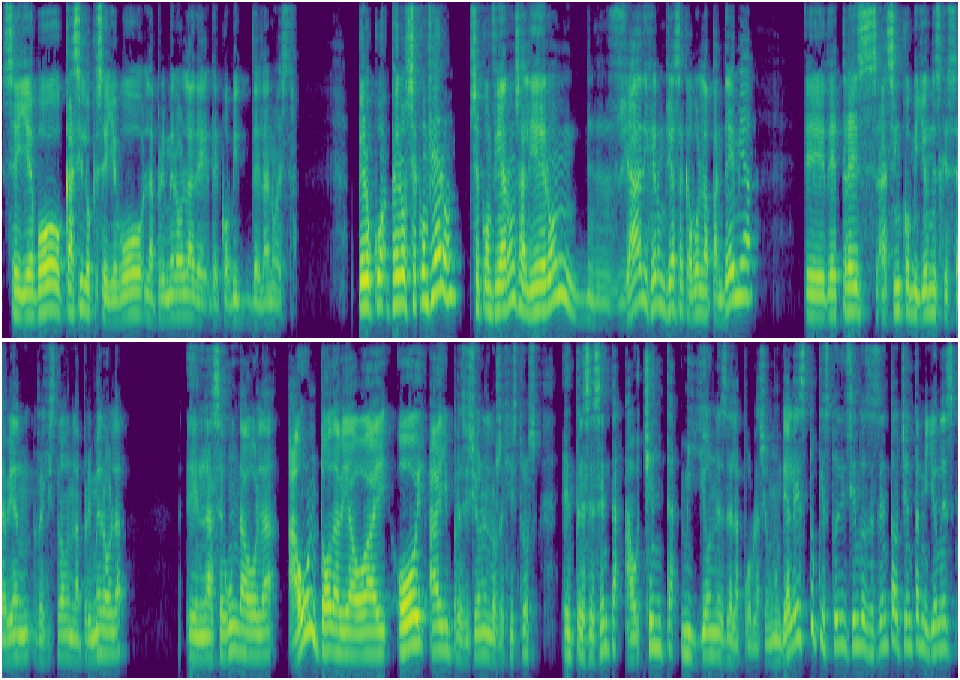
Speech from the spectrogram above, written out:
se llevó casi lo que se llevó la primera ola de COVID de la nuestra. Pero, pero se confiaron, se confiaron, salieron, ya dijeron, ya se acabó la pandemia, eh, de 3 a 5 millones que se habían registrado en la primera ola. En la segunda ola, aún todavía hay, hoy hay imprecisión en los registros, entre 60 a 80 millones de la población mundial. Esto que estoy diciendo, 60 a 80 millones,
